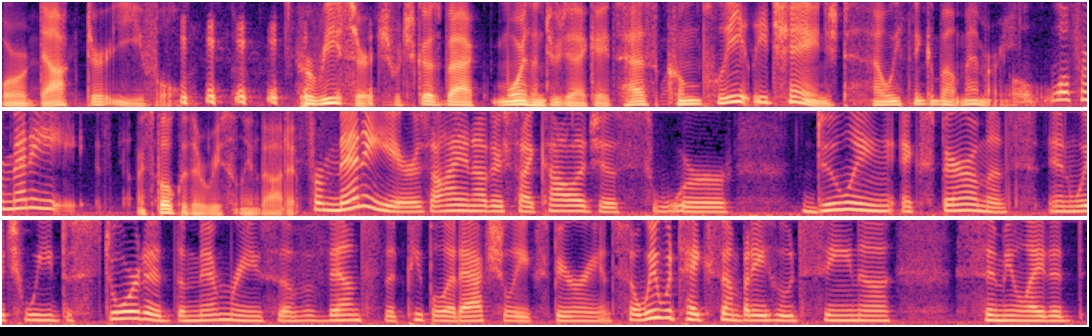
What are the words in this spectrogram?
or Dr. Evil. Her research, which goes back more than two decades, has completely changed how we think about memory. Well, for many I spoke with her recently about it. for many years, I and other psychologists were doing experiments in which we distorted the memories of events that people had actually experienced. So we would take somebody who'd seen a simulated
